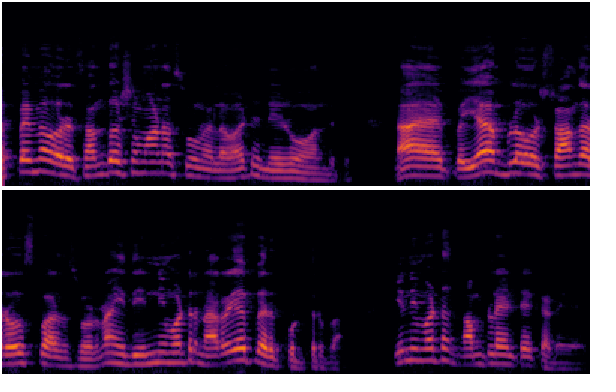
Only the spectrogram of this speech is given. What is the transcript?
எப்பயுமே ஒரு சந்தோஷமான சூழ்நிலை வந்துட்டு நிறுவம் வந்துட்டு. நான் இப்போ ஏன் இவ்வளோ ஒரு ஸ்ட்ராங்காக ரோஸ் குவார்டர் சொல்கிறேன்னா இது இன்னி மட்டும் நிறைய பேருக்கு கொடுத்துருப்பேன். இன்னி மட்டும் கம்ப்ளைண்ட்டே கிடையாது.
